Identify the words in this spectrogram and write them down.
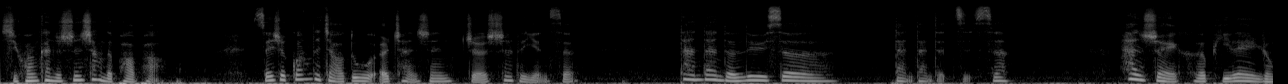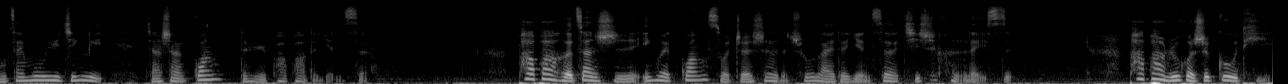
喜欢看着身上的泡泡，随着光的角度而产生折射的颜色，淡淡的绿色，淡淡的紫色。汗水和疲累融在沐浴巾里。加上光等于泡泡的颜色，泡泡和钻石因为光所折射的出来的颜色其实很类似。泡泡如果是固体，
